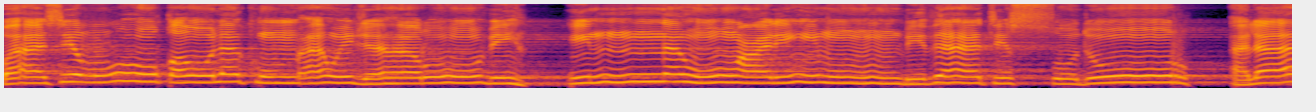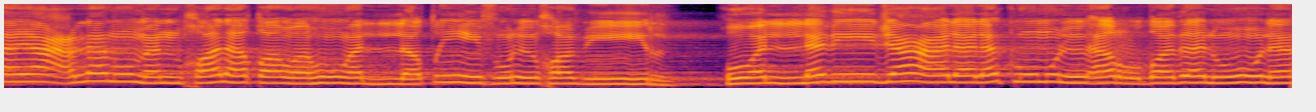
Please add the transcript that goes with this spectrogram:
وأسروا قولكم أو اجهروا به إنه عليم بذات الصدور. ألا يعلم من خلق وهو اللطيف الخبير. هو الذي جعل لكم الأرض ذلولا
